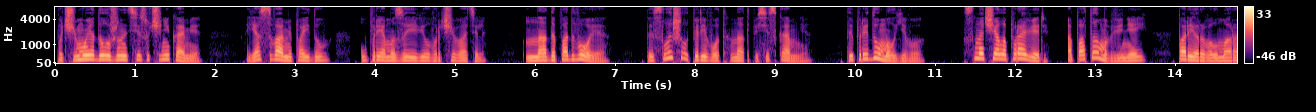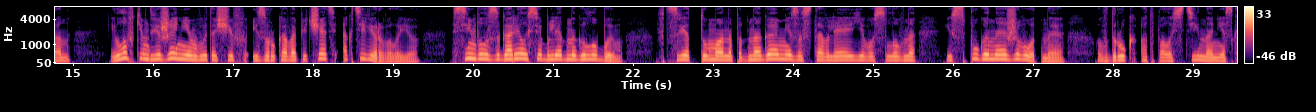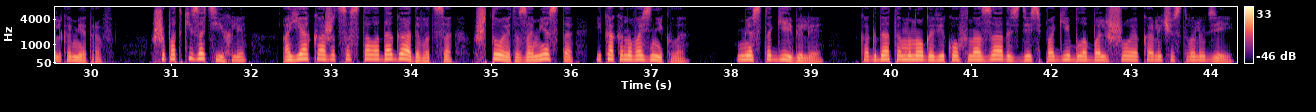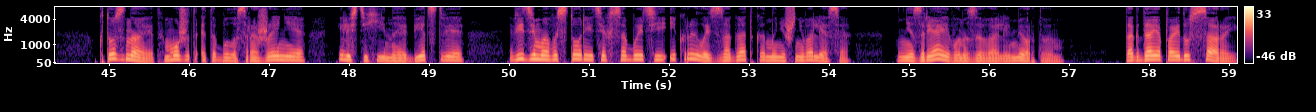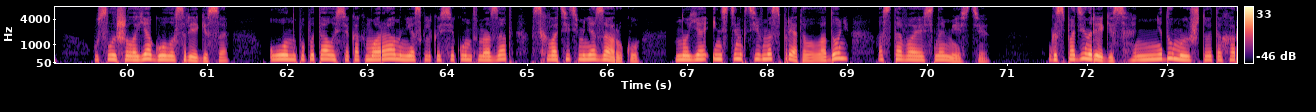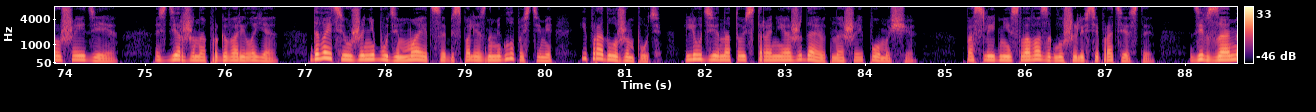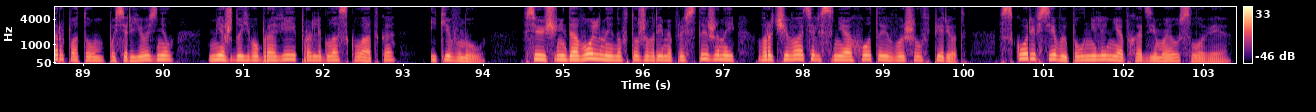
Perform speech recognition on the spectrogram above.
«Почему я должен идти с учениками?» «Я с вами пойду», — упрямо заявил врачеватель. «Надо по двое. Ты слышал перевод надписи с камня? Ты придумал его. «Сначала проверь, а потом обвиняй», — парировал Маран, и ловким движением, вытащив из рукава печать, активировал ее. Символ загорелся бледно-голубым, в цвет тумана под ногами, заставляя его, словно испуганное животное, вдруг отползти на несколько метров. Шепотки затихли, а я, кажется, стала догадываться, что это за место и как оно возникло. Место гибели — когда-то много веков назад здесь погибло большое количество людей. Кто знает, может, это было сражение или стихийное бедствие. Видимо, в истории тех событий и крылась загадка нынешнего леса. Не зря его называли мертвым. «Тогда я пойду с Сарой», — услышала я голос Региса. Он попытался, как Маран, несколько секунд назад схватить меня за руку, но я инстинктивно спрятала ладонь, оставаясь на месте. «Господин Регис, не думаю, что это хорошая идея», — сдержанно проговорила я. «Давайте уже не будем маяться бесполезными глупостями и продолжим путь. Люди на той стороне ожидают нашей помощи». Последние слова заглушили все протесты. Див замер, потом посерьезнел, между его бровей пролегла складка и кивнул. Все еще недовольный, но в то же время пристыженный, врачеватель с неохотой вышел вперед. Вскоре все выполнили необходимое условие.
